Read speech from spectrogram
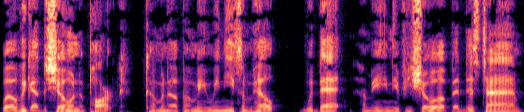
well, we got the show in the park coming up. I mean, we need some help with that. I mean, if you show up at this time,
